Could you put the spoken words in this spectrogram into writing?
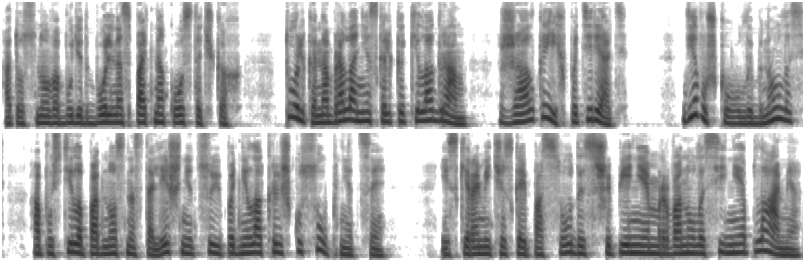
а то снова будет больно спать на косточках. Только набрала несколько килограмм. Жалко их потерять. Девушка улыбнулась, опустила поднос на столешницу и подняла крышку супницы. Из керамической посуды с шипением рвануло синее пламя.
